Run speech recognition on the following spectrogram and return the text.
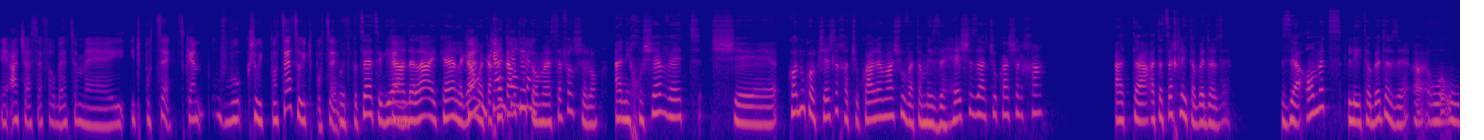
אה, עד שהספר בעצם אה, התפוצץ, כן? וכשהוא התפוצץ, הוא התפוצץ. הוא התפוצץ, הגיע כן. עד אליי, כן, לגמרי, כן, ככה כן, הכרתי כן, אותו כן. מהספר שלו. אני חושבת שקודם כל, כשיש לך תשוקה למשהו ואתה מזהה שזה התשוקה שלך, אתה, אתה צריך להתאבד על זה. זה האומץ להתאבד על זה. הוא, הוא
